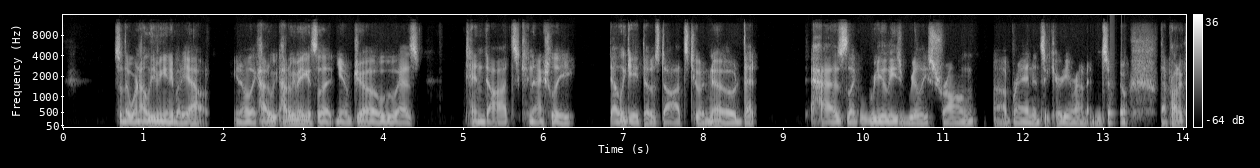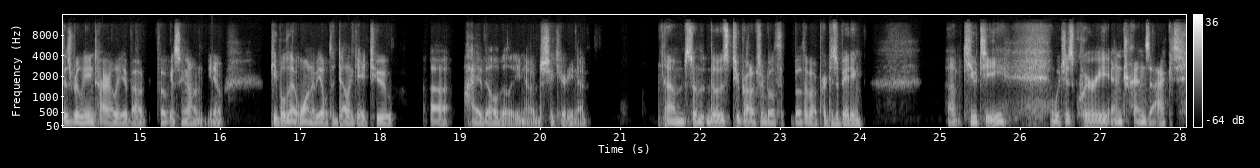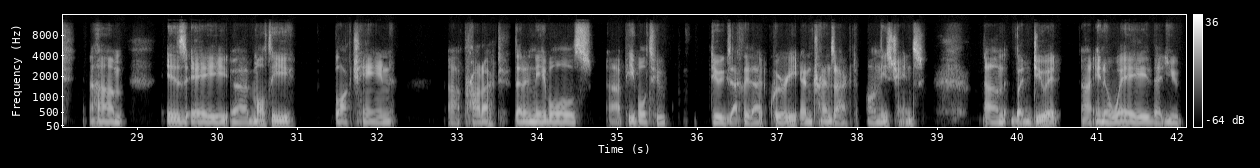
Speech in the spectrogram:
so that we're not leaving anybody out. You know, like how do we how do we make it so that you know Joe, who has ten dots, can actually delegate those dots to a node that has like really really strong uh, brand and security around it. And so that product is really entirely about focusing on you know people that want to be able to delegate to a high availability node, security node. Um, so th- those two products are both both about participating. Um, Qt, which is query and transact, um, is a uh, multi blockchain uh, product that enables uh, people to do exactly that query and transact on these chains, um, but do it uh, in a way that you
